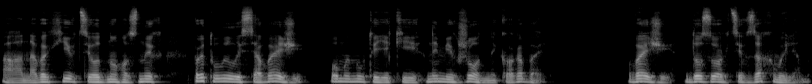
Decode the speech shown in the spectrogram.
а на верхівці одного з них притулилися вежі, оминути які не міг жодний корабель, вежі дозорців за хвилями.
